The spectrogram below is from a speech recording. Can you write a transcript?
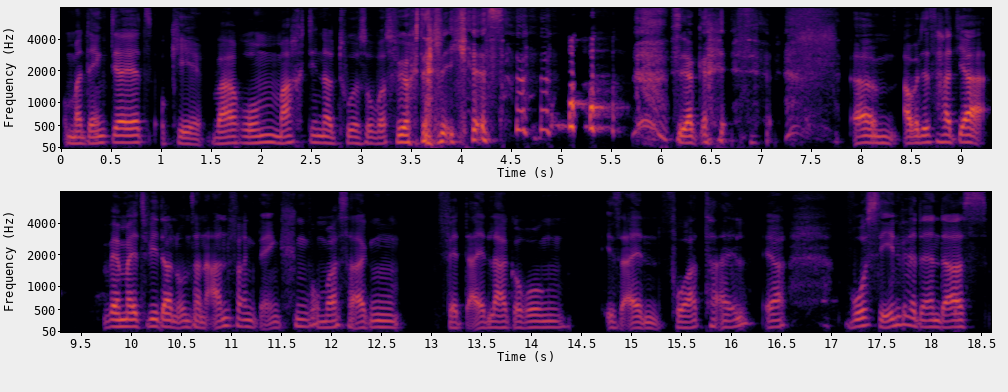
Und man denkt ja jetzt, okay, warum macht die Natur sowas fürchterliches? sehr geil. ähm, aber das hat ja, wenn wir jetzt wieder an unseren Anfang denken, wo wir sagen, Fetteinlagerung ist ein Vorteil, ja. Wo sehen wir denn das?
